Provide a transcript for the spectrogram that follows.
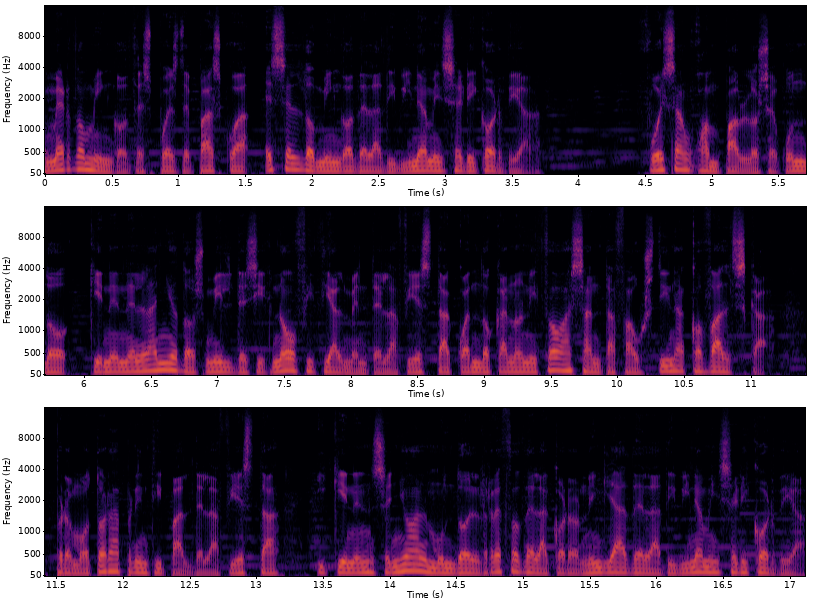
Primer domingo después de Pascua es el Domingo de la Divina Misericordia. Fue San Juan Pablo II quien en el año 2000 designó oficialmente la fiesta cuando canonizó a Santa Faustina Kowalska, promotora principal de la fiesta y quien enseñó al mundo el rezo de la coronilla de la Divina Misericordia.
